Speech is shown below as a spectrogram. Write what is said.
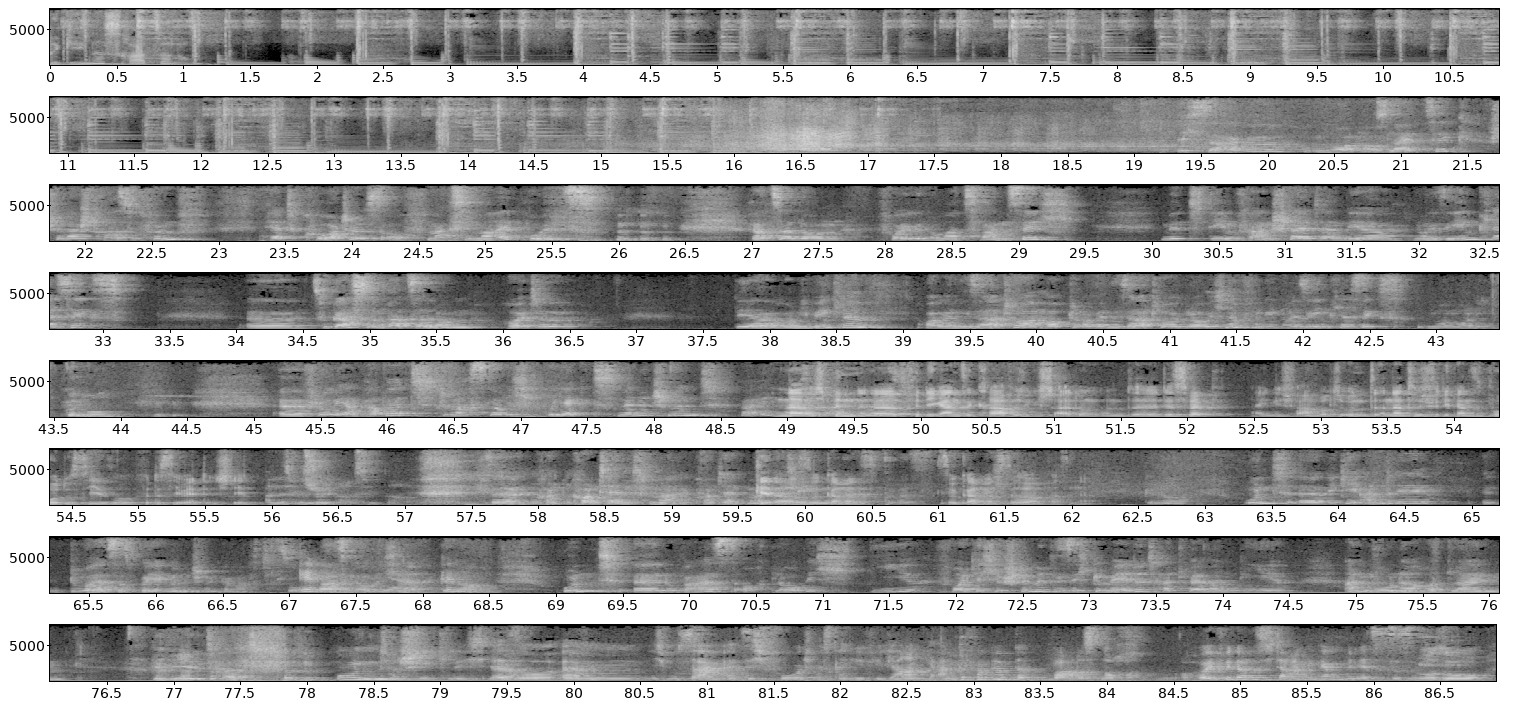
Regines Ratsalon. Ich sage Guten Morgen aus Leipzig, Schillerstraße 5, Headquarters of Maximalpuls. Radsalon Folge Nummer 20 mit den Veranstaltern der Neuseen Classics. Äh, zu Gast im Radsalon heute der Ronny Winkler, Organisator, Hauptorganisator, glaube ich, ne, von den Neuseen Classics. Guten Morgen, Ronny. Guten Morgen. Äh, Florian Pappert, du machst, glaube ich, Projektmanagement bei. Na, ich bin äh, für die ganze grafische Gestaltung und äh, das Web eigentlich verantwortlich und äh, natürlich für die ganzen Fotos, die so für das Event entstehen. Alles, was mhm. schön aussieht. Con Content, Content Marketing. Genau, so kann man es so kann man es zusammenfassen, ja. Genau. Und äh, Vicky André, du hast das Projektmanagement gemacht. So genau, war es, glaube ich. Ja, ne? genau. genau. Und äh, du warst auch, glaube ich, die freundliche Stimme, die sich gemeldet hat, wenn man die Anwohner-Hotline gewählt hat? Unterschiedlich. Ja. Also ähm, ich muss sagen, als ich vor, ich weiß gar nicht wie viele Jahren hier angefangen habe, da war das noch häufiger, dass ich da rangegangen bin. Jetzt ist es immer so,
